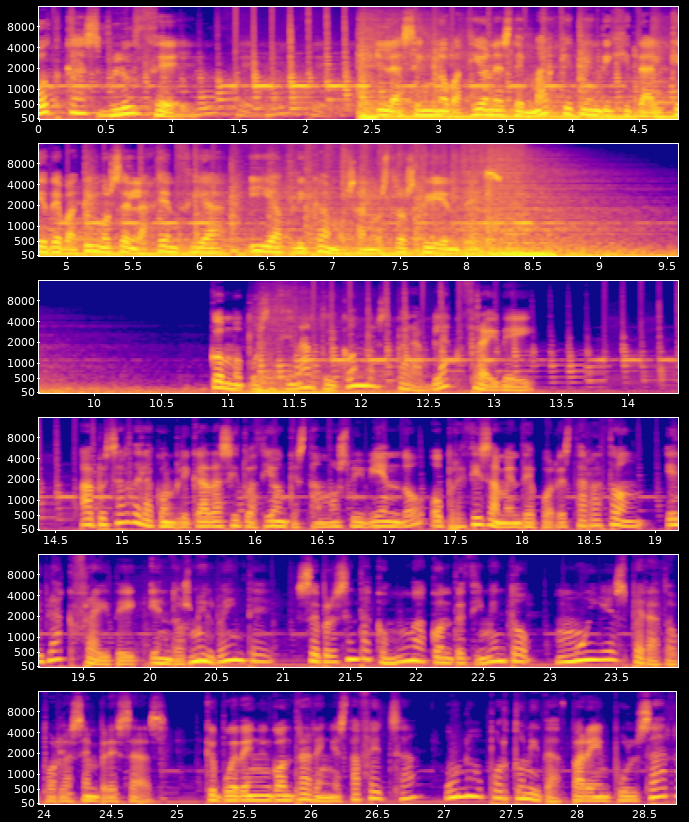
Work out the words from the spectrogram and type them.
Podcast Blue Cell. Las innovaciones de marketing digital que debatimos en la agencia y aplicamos a nuestros clientes. Cómo posicionar tu e-commerce para Black Friday. A pesar de la complicada situación que estamos viviendo, o precisamente por esta razón, el Black Friday en 2020 se presenta como un acontecimiento muy esperado por las empresas que pueden encontrar en esta fecha una oportunidad para impulsar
